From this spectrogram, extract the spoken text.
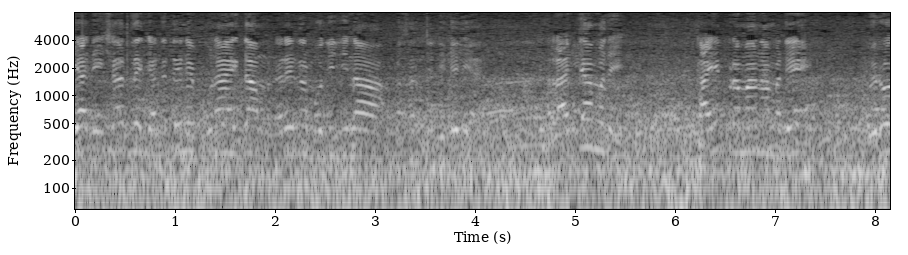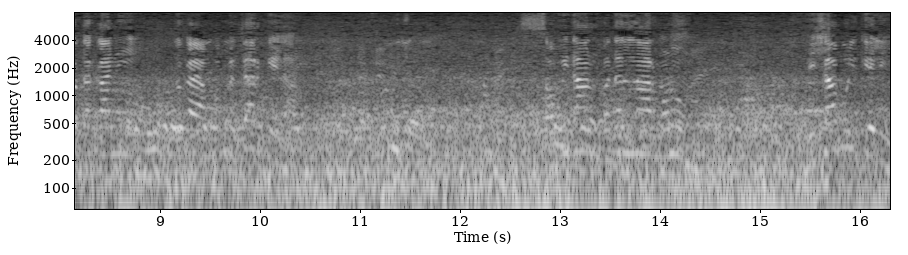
या देशातल्या जनतेने पुन्हा एकदा नरेंद्र मोदीजींना पसंती दिलेली आहे. राज्यामध्ये काही प्रमाणामध्ये विरोधकांनी जो काय अपप्रचार केला संविधान बदलणार म्हणून दिशाभूल केली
